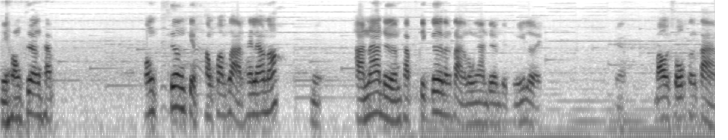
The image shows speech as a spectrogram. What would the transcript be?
นี่ห้องเครื่องครับ ห้องเครื่องเก็บทำความสะอาดให้แล้วเนาะผ่านหน้าเดิมครับสติ๊กเกอร์ต่างๆโรงงานเดิมแบบนี้เลยเนี่ยเบาโชคต่าง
